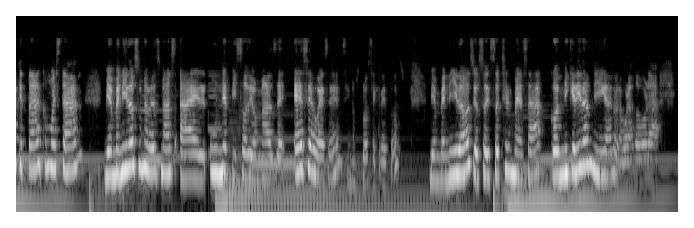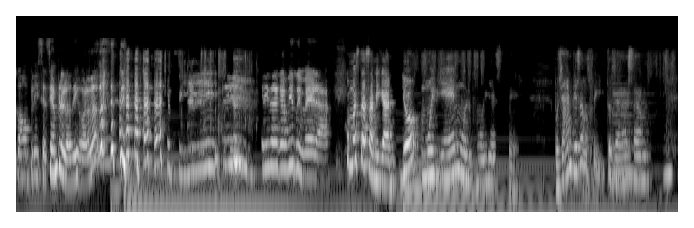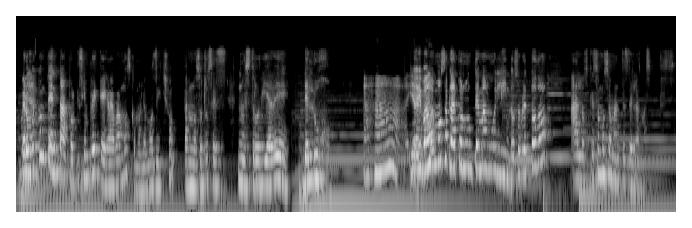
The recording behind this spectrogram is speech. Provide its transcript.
Hola, ¿qué tal? ¿Cómo están? Bienvenidos una vez más a un episodio más de SOS, Sin Oscuros Secretos. Bienvenidos, yo soy Xochitl Mesa con mi querida amiga, colaboradora, cómplice, siempre lo digo, ¿verdad? sí. sí. Querida Gaby Rivera. ¿Cómo estás, amiga? Yo muy bien, muy, muy este pues ya empiezan los fritos, ya están. Pero muy contenta porque siempre que grabamos, como le hemos dicho, para nosotros es nuestro día de, lujo. Ajá. Y, hoy vamos a hablar con un tema muy lindo, sobre todo a los que somos amantes de las mascotas.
